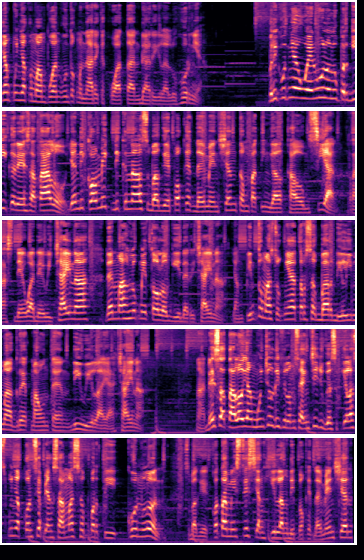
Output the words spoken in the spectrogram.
yang punya kemampuan untuk menarik kekuatan dari leluhurnya. Berikutnya Wenwu lalu pergi ke desa Talo yang di komik dikenal sebagai Pocket Dimension tempat tinggal kaum Xian, ras dewa-dewi China dan makhluk mitologi dari China yang pintu masuknya tersebar di lima Great Mountain di wilayah China. Nah, desa Talo yang muncul di film Shang-Chi juga sekilas punya konsep yang sama seperti Kunlun sebagai kota mistis yang hilang di Pocket Dimension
